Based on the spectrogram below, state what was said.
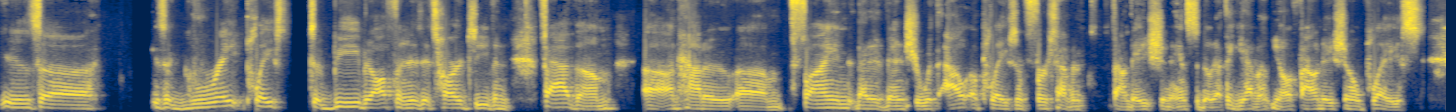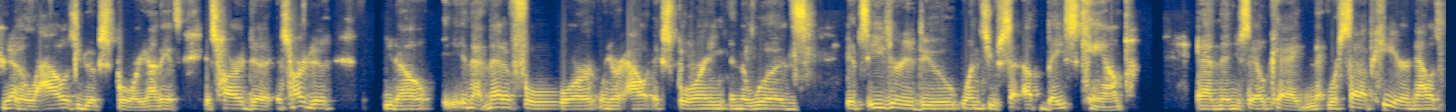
is uh, is a great place to be, but often it's hard to even fathom uh, on how to um, find that adventure without a place of first having foundation and stability. I think you have a you know a foundational place yeah. that allows you to explore. You know, I think it's it's hard to it's hard to you know, in that metaphor, when you're out exploring in the woods, it's easier to do once you've set up base camp and then you say, okay, we're set up here. Now let's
